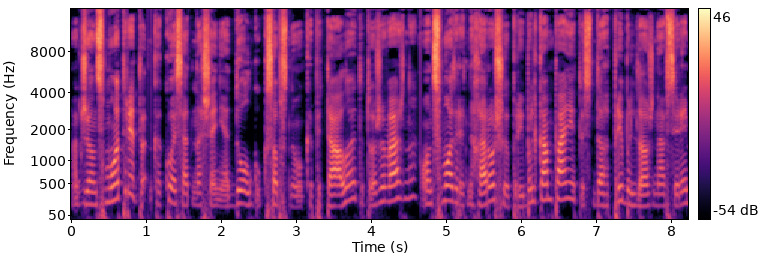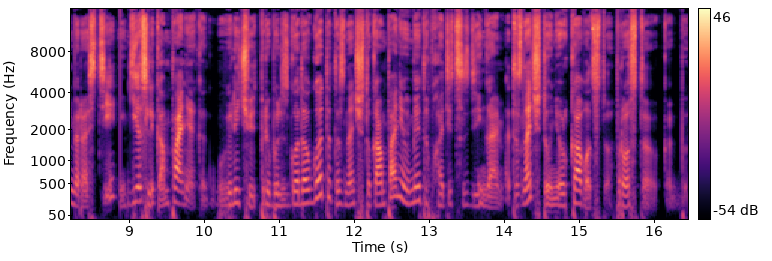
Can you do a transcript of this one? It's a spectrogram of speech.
Также он смотрит, какое соотношение долгу к собственному капиталу, это тоже важно. Он смотрит на хорошую прибыль компании, то есть да, прибыль должна все время расти. Если компания как бы увеличивает прибыль с года в год, это значит, что компания умеет обходиться с деньгами. Это значит, что у нее руководство просто как бы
